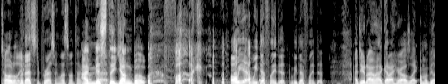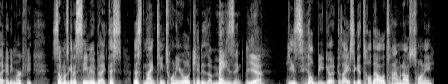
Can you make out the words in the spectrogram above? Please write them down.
totally. but that's depressing let's not talk I missed that. the young boat. Fuck. oh yeah we definitely did we definitely did I dude, I, when I got out here, I was like, I'm gonna be like Eddie Murphy. Someone's gonna see me and be like, this this 19, 20 year old kid is amazing. yeah He's he'll be good because I used to get told that all the time when I was 20.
